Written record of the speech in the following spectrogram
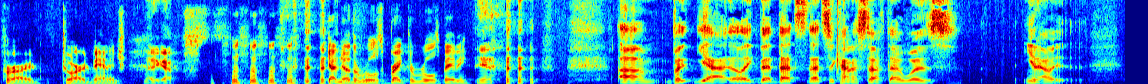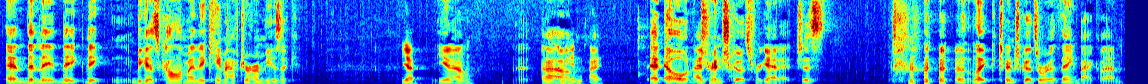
for our to our advantage. There you go. Got to know the rules, break the rules, baby. Yeah. Um, but yeah, like that. That's that's the kind of stuff that was, you know, and then they they, they because Columbine they came after our music. Yep. You know, um, I mean, I and, oh, and I, trench coats, forget it. Just like trench coats were a thing back then.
